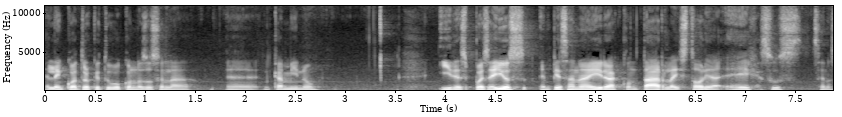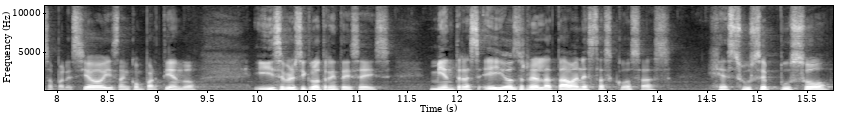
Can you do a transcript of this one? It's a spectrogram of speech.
el encuentro que tuvo con los dos en la, eh, el camino y después ellos empiezan a ir a contar la historia. Hey, Jesús se nos apareció y están compartiendo. Y dice versículo 36. Mientras ellos relataban estas cosas, Jesús se puso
